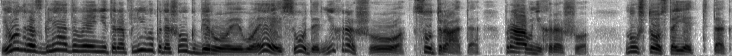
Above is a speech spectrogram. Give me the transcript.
И он, разглядывая неторопливо, подошел к Бероеву. Эй, сударь, нехорошо. С утра-то, право нехорошо. Ну что стоять-то так?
